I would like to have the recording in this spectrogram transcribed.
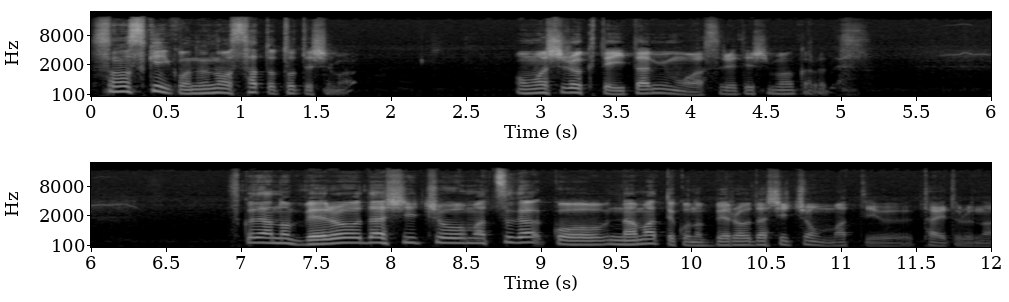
その隙にこう布をさっと取ってしまう。面白くて痛みも忘れてしまうからです。そこであのベロ出し蝶松がこうなまってこのベロ出し蝶馬っていうタイトルの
